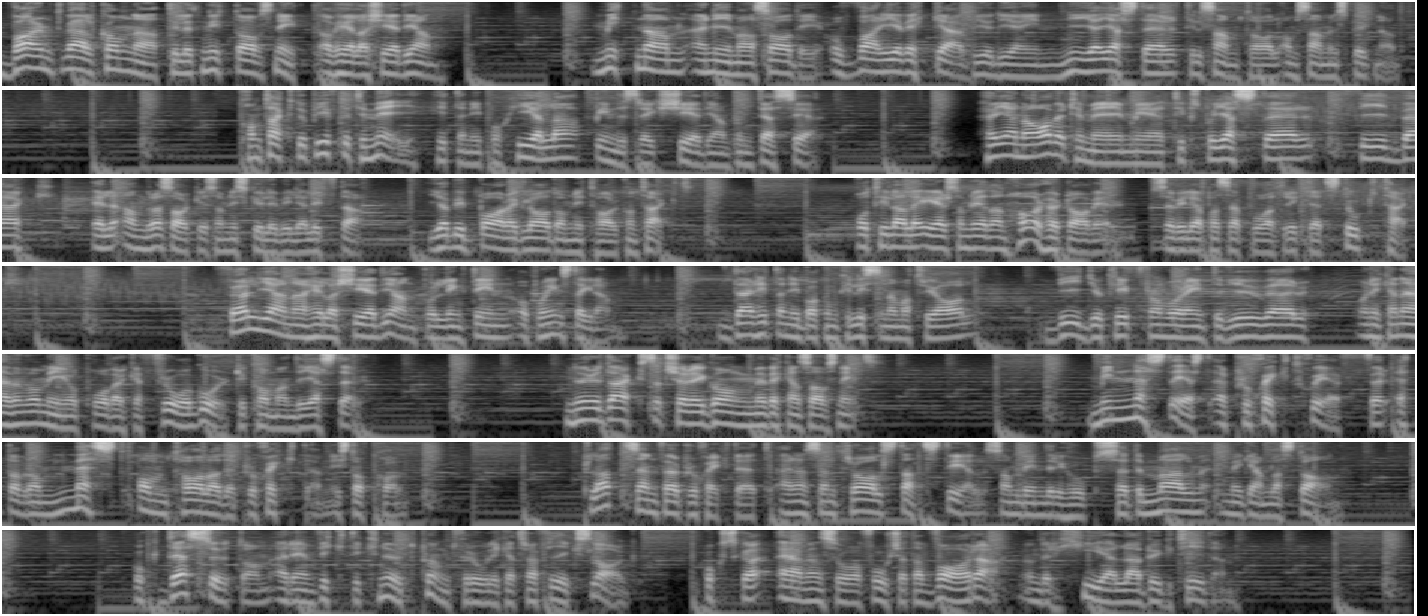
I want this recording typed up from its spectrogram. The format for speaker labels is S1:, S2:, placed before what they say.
S1: Varmt välkomna till ett nytt avsnitt av Hela kedjan. Mitt namn är Nima Asadi och varje vecka bjuder jag in nya gäster till samtal om samhällsbyggnad. Kontaktuppgifter till mig hittar ni på hela-kedjan.se. Hör gärna av er till mig med tips på gäster, feedback eller andra saker som ni skulle vilja lyfta. Jag blir bara glad om ni tar kontakt. Och till alla er som redan har hört av er så vill jag passa på att rikta ett stort tack. Följ gärna hela kedjan på LinkedIn och på Instagram. Där hittar ni bakom kulisserna material, videoklipp från våra intervjuer och ni kan även vara med och påverka frågor till kommande gäster. Nu är det dags att köra igång med veckans avsnitt. Min nästa gäst är projektchef för ett av de mest omtalade projekten i Stockholm. Platsen för projektet är en central stadsdel som binder ihop Södermalm med Gamla stan. Och dessutom är det en viktig knutpunkt för olika trafikslag och ska även så fortsätta vara under hela byggtiden.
